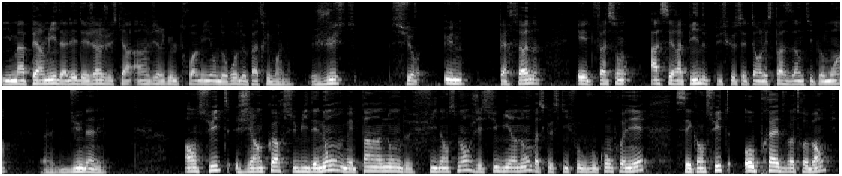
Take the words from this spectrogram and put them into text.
il m'a permis d'aller déjà jusqu'à 1,3 million d'euros de patrimoine, juste sur une personne et de façon assez rapide puisque c'était en l'espace d'un petit peu moins euh, d'une année. Ensuite, j'ai encore subi des noms, mais pas un nom de financement. J'ai subi un nom parce que ce qu'il faut que vous compreniez, c'est qu'ensuite, auprès de votre banque,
